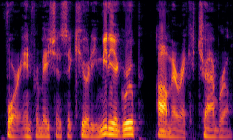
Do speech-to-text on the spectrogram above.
For Information Security Media Group, I'm Eric Chabrow.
